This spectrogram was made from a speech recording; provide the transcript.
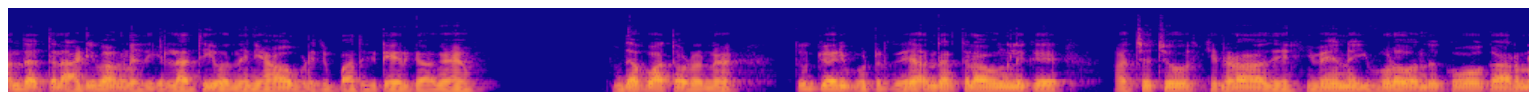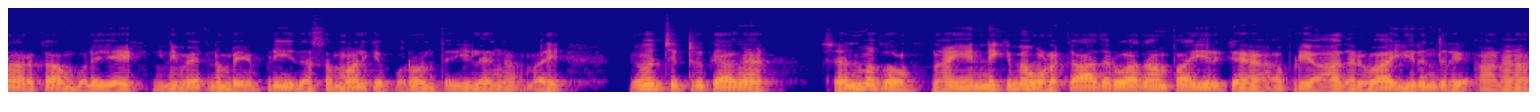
அந்த இடத்துல அடி வாங்கினது எல்லாத்தையும் வந்து ஞாபகப்படுத்தி பார்த்துக்கிட்டே இருக்காங்க. இதை பார்த்த உடனே தூக்கி வாரி போட்டுருது. அந்த இடத்துல அவங்களுக்கு அச்சச்சோ என்னடா அது? இவன் என்ன இவ்வளோ வந்து கோவக்காரனாக இருக்கான் போலையே. இனிமேட் நம்ம எப்படி இதை சமாளிக்க போகிறோம்னு தெரியலங்கிற மாதிரி யோசிச்சுட்டு இருக்காங்க சண்முகம் நான் என்றைக்குமே உனக்கு ஆதரவாக தான்ப்பா இருக்கேன். அப்படி ஆதரவாக இருந்துரு. ஆனால்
